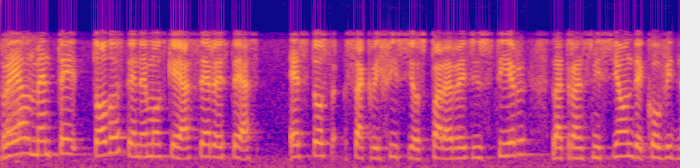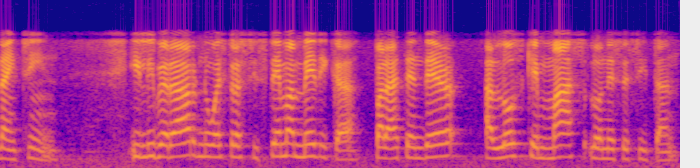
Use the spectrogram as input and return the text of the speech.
Realmente todos tenemos que hacer este, estos sacrificios para resistir la transmisión de COVID-19 y liberar nuestro sistema médico para atender a los que más lo necesitan.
